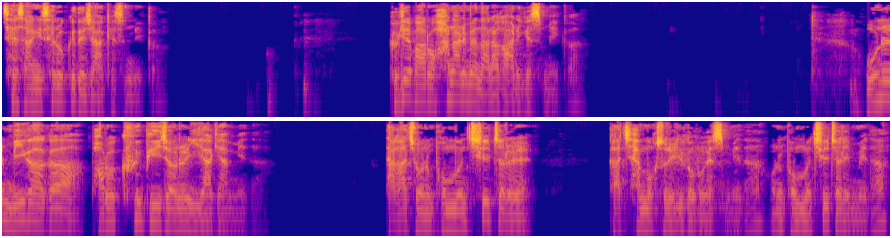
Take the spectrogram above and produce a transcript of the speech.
세상이 새롭게 되지 않겠습니까? 그게 바로 하나님의 나라가 아니겠습니까? 오늘 미가가 바로 그 비전을 이야기합니다. 다 같이 오늘 본문 7절을 같이 한 목소리 읽어보겠습니다. 오늘 본문 7절입니다.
